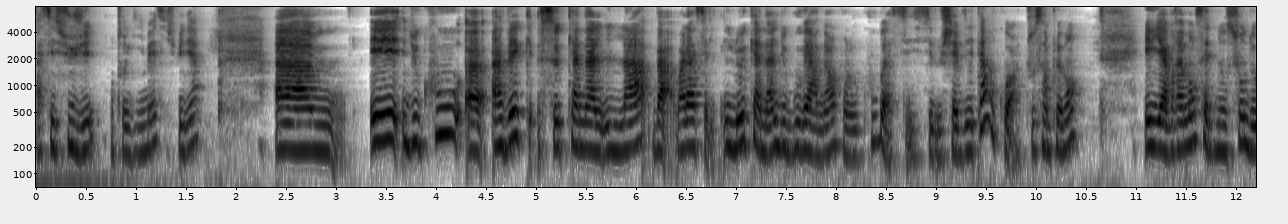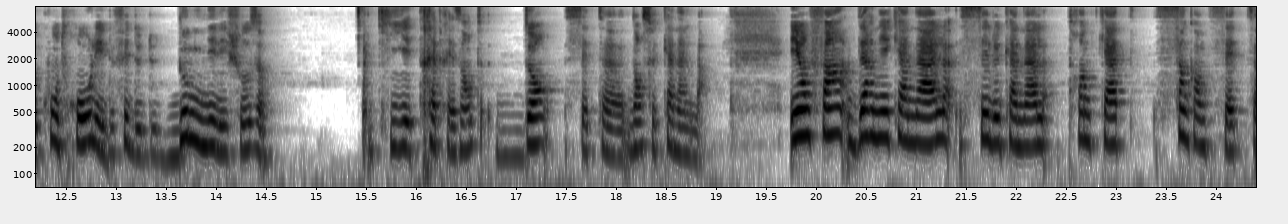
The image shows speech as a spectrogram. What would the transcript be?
à ses sujets, entre guillemets si je puis dire. Euh, et du coup, avec ce canal-là, bah voilà, c'est le canal du gouverneur pour le coup, bah, c'est le chef d'État, quoi, tout simplement. Et il y a vraiment cette notion de contrôle et de fait de dominer les choses qui est très présente dans, cette, euh, dans ce canal-là. Et enfin, dernier canal, c'est le canal 3457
